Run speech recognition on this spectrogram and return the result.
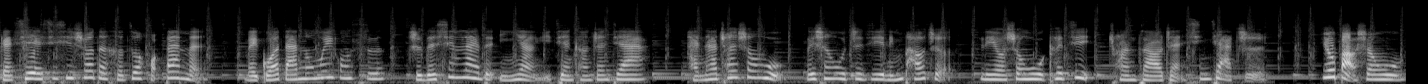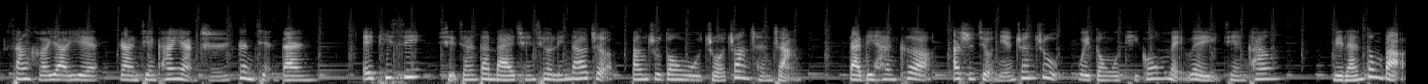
感谢西西说的合作伙伴们：美国达农威公司，值得信赖的营养与健康专家；海纳川生物，微生物制剂领跑者，利用生物科技创造崭新价值。优宝生物、桑河药业让健康养殖更简单。APC 血浆蛋白全球领导者，帮助动物茁壮成长。大地汉克二十九年专注为动物提供美味与健康。米兰动宝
